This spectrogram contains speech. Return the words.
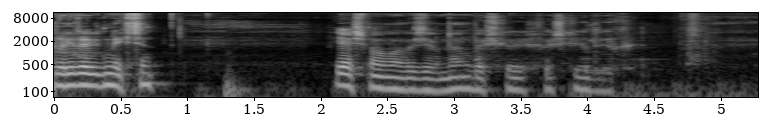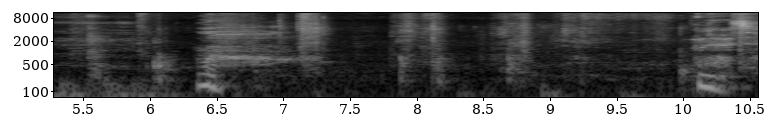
doyurabilmek için yaş mama alacağımdan başka başka yolu yok. Evet. Evet.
